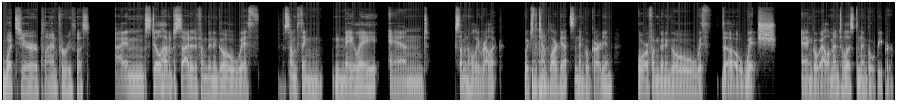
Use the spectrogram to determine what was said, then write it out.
What's your plan for Ruthless? I am still haven't decided if I'm going to go with something melee and summon holy relic, which the Mhm. Templar gets, and then go guardian, or if I'm going to go with the witch and go elementalist and then go reaper.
